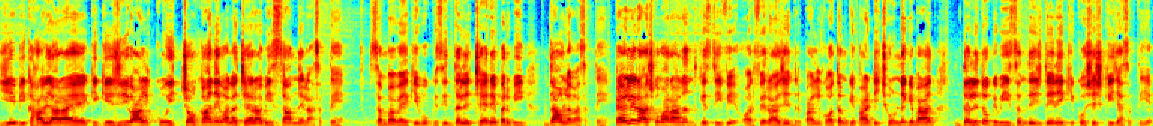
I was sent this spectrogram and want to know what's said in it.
ये भी कहा जा रहा है कि केजरीवाल कोई चौंकाने वाला चेहरा भी सामने ला सकते हैं। संभव है कि वो किसी दलित चेहरे पर भी दाव लगा सकते हैं। पहले राजकुमार आनंद के इस्तीफे और फिर राजेंद्र पाल गौतम की पार्टी छोड़ने के बाद दलितों के बीच संदेश देने की कोशिश की जा सकती है।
